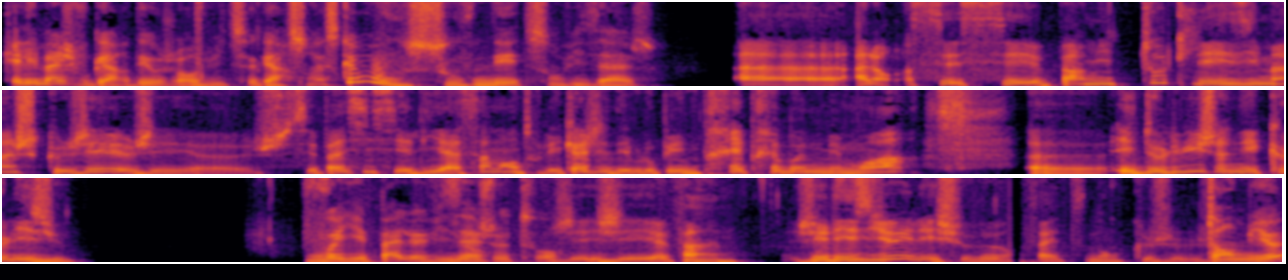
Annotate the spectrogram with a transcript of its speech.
Quelle image vous gardez aujourd'hui de ce garçon? Est-ce que vous vous souvenez de son visage? Euh, alors, c'est- parmi toutes les images que j'ai, euh, je ne sais pas si c'est lié à ça, mais en tous les cas, j'ai développé une très très bonne mémoire. Euh, et de lui, je n'ai que les yeux. Vous voyez pas le visage autour? J'ai, enfin, j'ai les yeux et les cheveux, en fait. Donc, je, je- Tant mieux.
